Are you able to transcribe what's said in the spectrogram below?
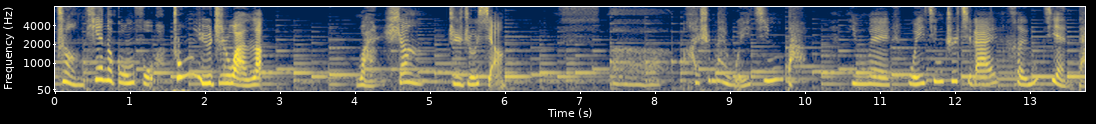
整天的功夫，终于织完了。晚上，蜘蛛想：“呃，还是卖围巾吧，因为围巾织起来很简单。”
